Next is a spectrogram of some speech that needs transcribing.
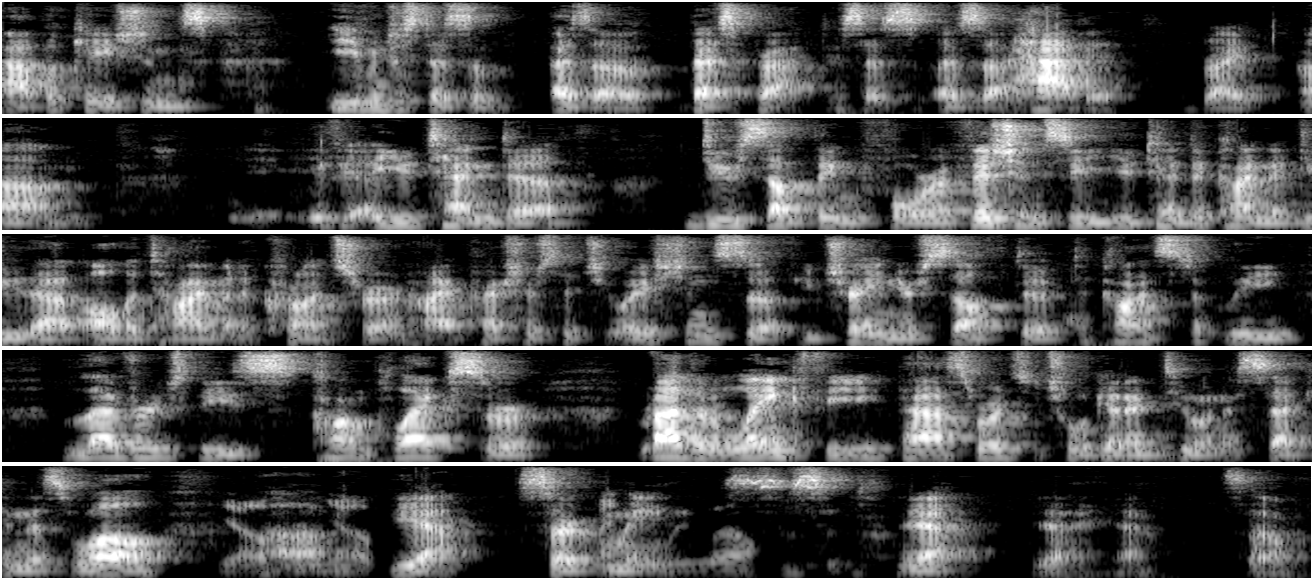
applications, even just as a as a best practice, as as a habit, right? Um, if you tend to do something for efficiency, you tend to kind of do that all the time in a crunch or in high pressure situations. So if you train yourself to, to constantly leverage these complex or rather lengthy passwords, which we'll get into in a second as well. Yep, um, yep. Yeah, certainly. Yeah, yeah, yeah. So.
